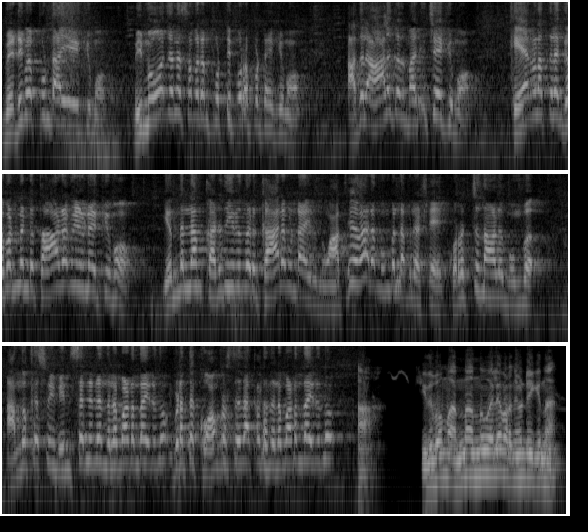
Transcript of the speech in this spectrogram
വെടിവെപ്പുണ്ടായേക്കുമോ? വിമോചന സമരം പൊട്ടിപ്പുറപ്പെട്ടേക്കുമോ? അതിൽ ആളുകൾ മരിച്ചേക്കുമോ? കേരളത്തിലെ ഗവൺമെന്റ് താഴെ വീണേക്കുമോ? എന്നെല്ലാം കരുതിയിരുന്ന ഒരു കാലമുണ്ടായിരുന്നു. അധികകാലം മുമ്പല്ല അഭിലാഷേ കുറച്ച് നാൾ മുമ്പ്. അന്നൊക്കെ ശ്രീ വിൻസെന്റിന്റെ നിലപാടെന്തായിരുന്നു? ഇവിടുത്തെ കോൺഗ്രസ് നേതാക്കളുടെ നിലപാടെന്തായിരുന്നു? ഇതിപ്പം അന്ന് അന്ന് പോലെ പറഞ്ഞുകൊണ്ടിരിക്കുന്ന.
